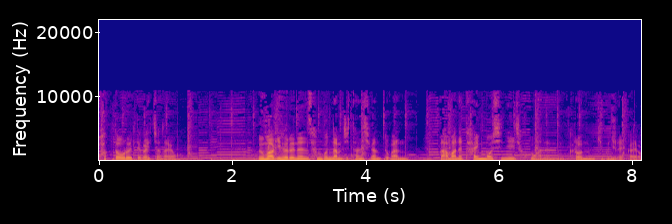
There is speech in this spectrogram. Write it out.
확 떠오를 때가 있잖아요. 음악이 흐르는 3분 남짓한 시간 동안 나만의 타임머신이 작동하는 그런 기분이랄까요?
